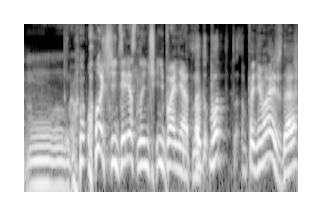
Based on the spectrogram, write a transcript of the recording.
Очень интересно, но ничего не понятно. Вот, вот понимаешь, да?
